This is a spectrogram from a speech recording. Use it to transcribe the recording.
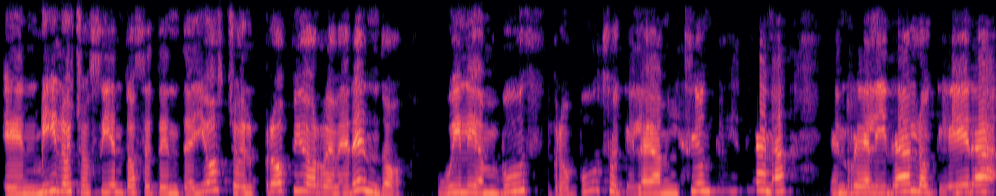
en 1878, el propio reverendo William Booth propuso que la misión cristiana en realidad lo que era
